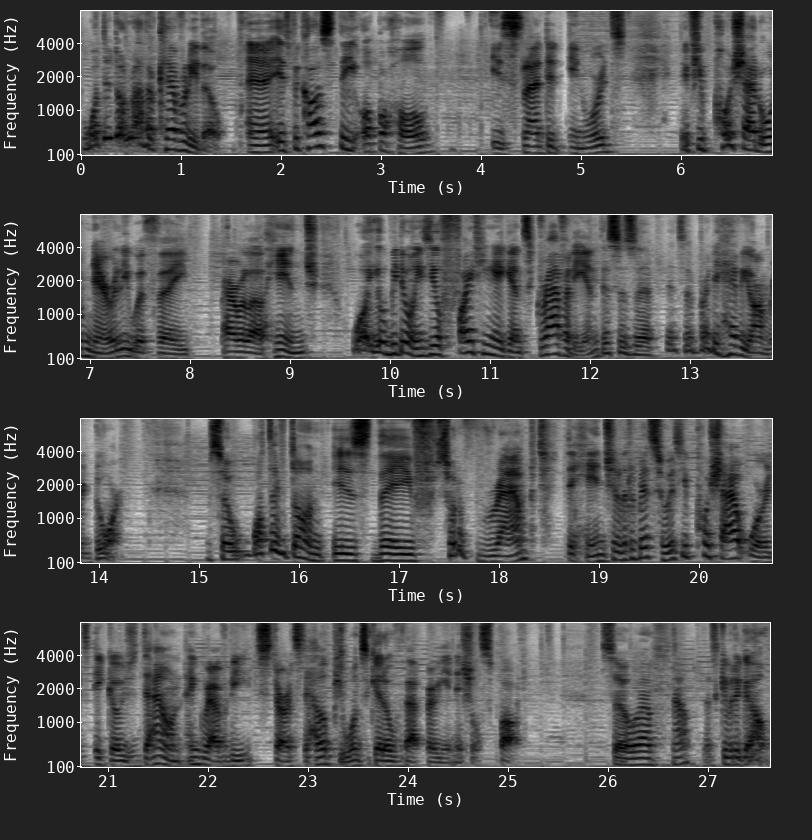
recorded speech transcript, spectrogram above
What they've done rather cleverly though, uh, is because the upper hull is slanted inwards, if you push out ordinarily with a parallel hinge, what you'll be doing is you're fighting against gravity, and this is a, it's a pretty heavy armored door. So what they've done is they've sort of ramped the hinge a little bit. So as you push outwards, it goes down and gravity starts to help you once you get over that very initial spot. So uh, now let's give it a go.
